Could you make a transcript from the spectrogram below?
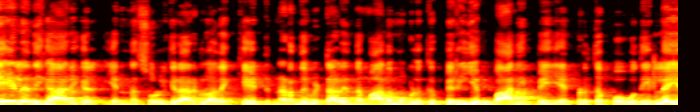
மேலதிகாரிகள் என்ன சொல்கிறார்களோ அதை கேட்டு நடந்து விட்டால் இந்த மாதம் உங்களுக்கு பெரிய பாதிப்பை ஏற்படுத்த போவதில்லை.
